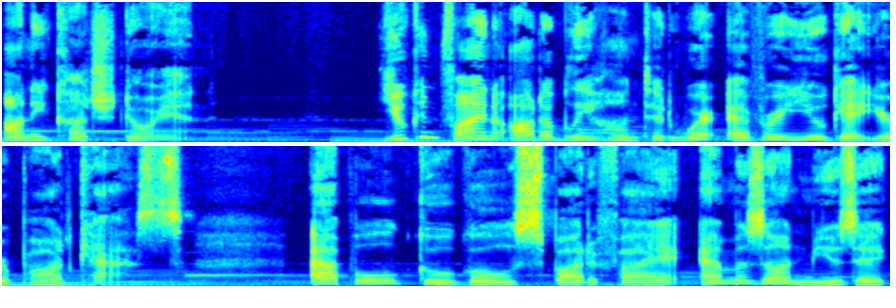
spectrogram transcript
Ani Kachadorian. You can find Audibly Haunted wherever you get your podcasts Apple, Google, Spotify, Amazon Music,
